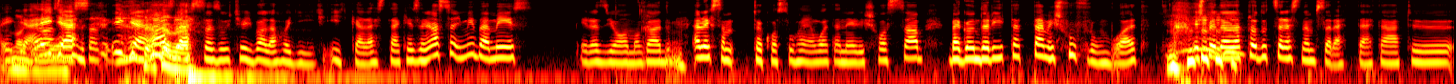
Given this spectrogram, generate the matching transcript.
igen, nagyjából. igen, lesz az, igen. igen, az lesz az úgy, hogy valahogy így, így kell ezt elkezdeni. Azt, hogy miben mész, érezd jól magad. Emlékszem, tök hosszú hajam volt, ennél is hosszabb, begöndörítettem, és fufrum volt. és például a producer ezt nem szerette, tehát ő,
